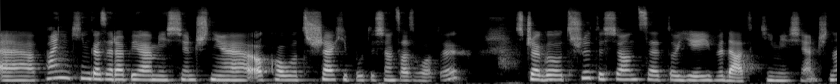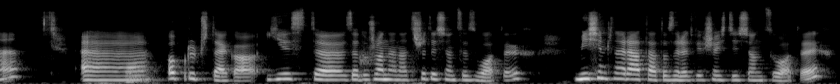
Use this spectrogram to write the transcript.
E, pani Kinga zarabia miesięcznie około 3,5 tysiąca złotych, z czego 3 tysiące to jej wydatki miesięczne. E, oprócz tego jest e, zadłużona na 3 tysiące złotych. Miesięczna rata to zaledwie 60 złotych.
